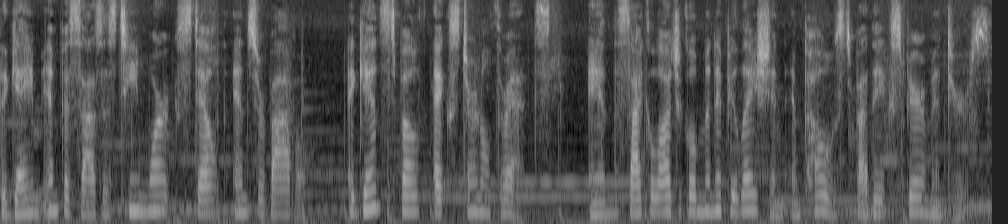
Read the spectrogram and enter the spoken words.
The game emphasizes teamwork, stealth, and survival against both external threats and the psychological manipulation imposed by the experimenters.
